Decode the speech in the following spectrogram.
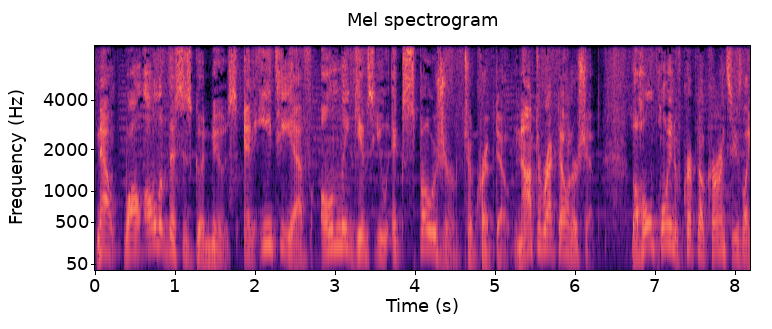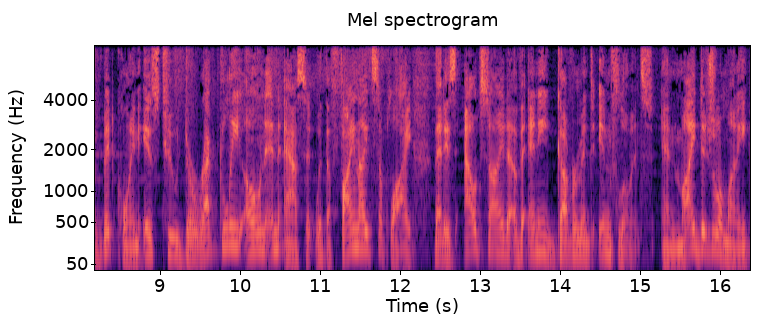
Now, while all of this is good news, an ETF only gives you exposure to crypto, not direct ownership. The whole point of cryptocurrencies like Bitcoin is to directly own an asset with a finite supply that is outside of any government influence. And My Digital Money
